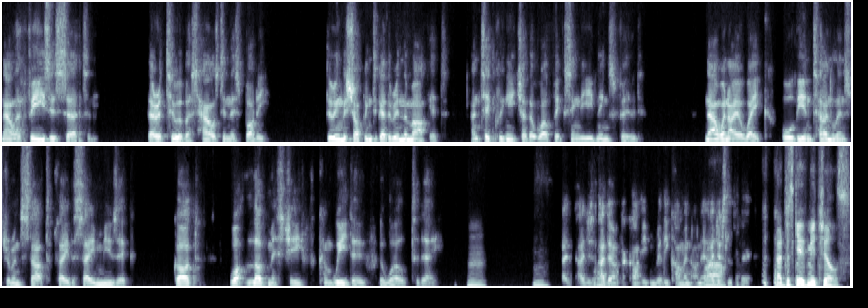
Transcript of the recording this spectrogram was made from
Now Hafiz is certain. There are two of us housed in this body, doing the shopping together in the market and tickling each other while fixing the evening's food. Now, when I awake, all the internal instruments start to play the same music. God, what love mischief can we do for the world today? Hmm. I, I, just, I don't, I can't even really comment on it. Wow. I just love it. that just gave me chills.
